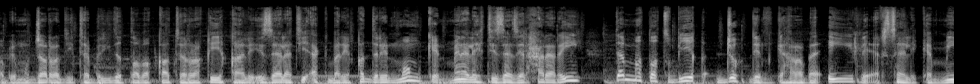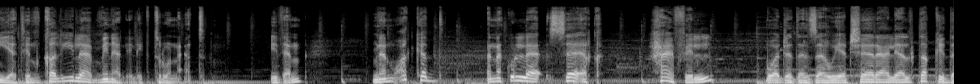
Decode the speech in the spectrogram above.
وبمجرد تبريد الطبقات الرقيقة لإزالة أكبر قدر ممكن من الاهتزاز الحراري تم تطبيق جهد كهربائي لإرسال كمية قليلة من الإلكترونات. اذا من المؤكد أن كل سائق حافل وجد زاوية شارع ليلتقط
